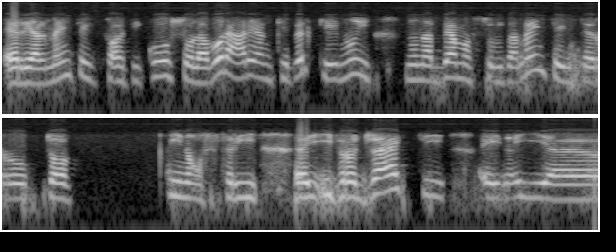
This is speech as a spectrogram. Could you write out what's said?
è realmente faticoso lavorare anche perché noi non abbiamo assolutamente interrotto i nostri eh, i progetti, i, eh,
